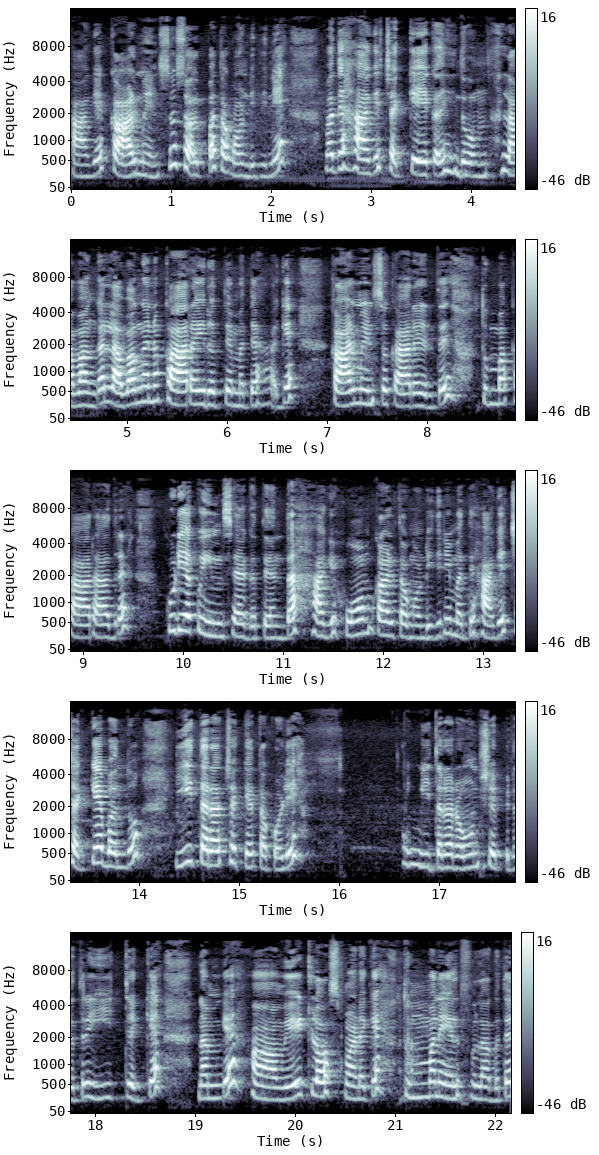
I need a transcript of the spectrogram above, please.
ಹಾಗೆ ಕಾಳು ಮೆಣಸು ಸ್ವಲ್ಪ ತೊಗೊಂಡಿದ್ದೀನಿ ಮತ್ತು ಹಾಗೆ ಚಕ್ಕೆ ಇದು ಲವಂಗ. ಲವಂಗನೂ ಖಾರ ಇರುತ್ತೆ. ಮತ್ತು ಹಾಗೆ ಕಾಳು ಮೆಣಸು ಖಾರ ಇರುತ್ತೆ. ತುಂಬ ಖಾರ ಆದರೆ ಕುಡಿಯೋಕ್ಕೂ ಹಿಂಸೆ ಆಗುತ್ತೆ ಅಂತ. ಹಾಗೆ ಹೋಮ್ ಕಾಳು ತೊಗೊಂಡಿದ್ದೀನಿ ಮತ್ತು ಹಾಗೆ ಚಕ್ಕೆ ಬಂದು ಈ ಥರ ಚಕ್ಕೆ ತಗೊಳ್ಳಿ. ಹಿಂಗೆ ಈ ಥರ ರೌಂಡ್ ಶೇಪ್ ಇರುತ್ತೆ. ಈ ಚಕ್ಕೆ ನಮಗೆ ವೆಯ್ಟ್ ಲಾಸ್ ಮಾಡೋಕ್ಕೆ ತುಂಬಾ ಹೆಲ್ಪ್ಫುಲ್ ಆಗುತ್ತೆ.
